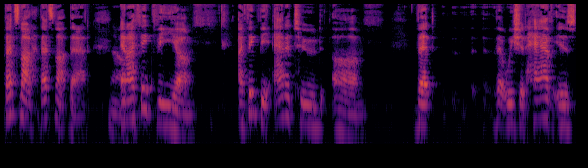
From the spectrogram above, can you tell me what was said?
That's not that's not that. No. And I think the um, I think the attitude um, that that we should have is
